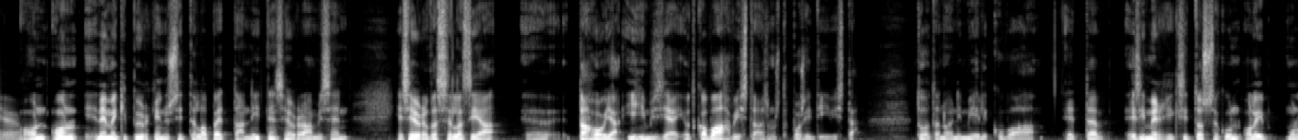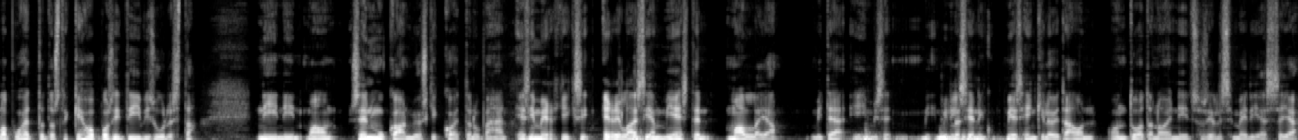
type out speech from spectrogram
yeah. on, on enemmänkin pyrkinyt sitten lopettaa niiden seuraamisen ja seurata sellaisia tahoja, ihmisiä, jotka vahvistaa semmoista positiivista tuota noin, mielikuvaa että esimerkiksi tuossa kun oli mulla puhetta tuosta kehopositiivisuudesta, niin, niin mä oon sen mukaan myöskin koettanut vähän esimerkiksi erilaisia miesten malleja, mitä ihmiset, millaisia niin mieshenkilöitä on, on tuota noin niin sosiaalisessa mediassa ja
